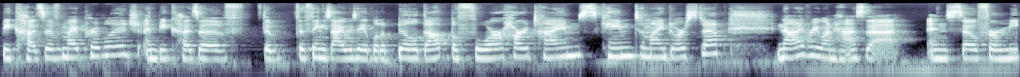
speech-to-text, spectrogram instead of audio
because of my privilege and because of the, the things I was able to build up before hard times came to my doorstep. Not everyone has that. And so for me,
